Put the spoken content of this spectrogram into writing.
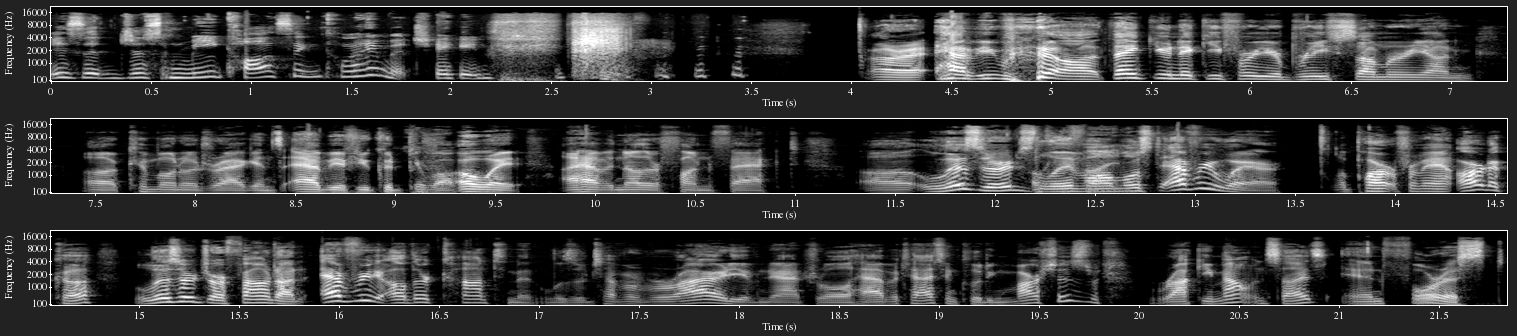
Is it just me causing climate change? All right, Abby. Uh, thank you, Nikki, for your brief summary on uh, kimono dragons. Abby, if you could. You're. Oh wait, I have another fun fact. Uh, lizards Okay, live fine. almost everywhere. Apart from Antarctica, lizards are found on every other continent. Lizards have a variety of natural habitats, including marshes, rocky mountainsides, and forest.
